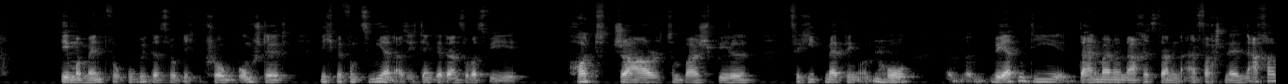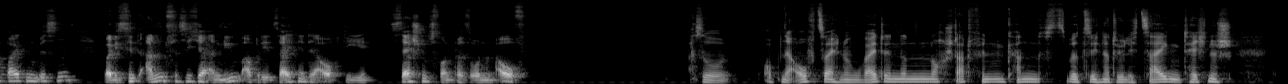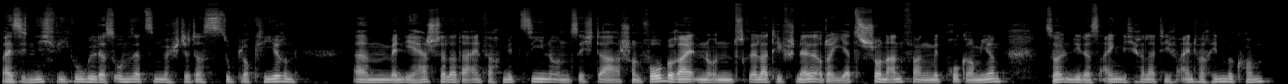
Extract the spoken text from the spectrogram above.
dem Moment, wo Google das wirklich Chrome umstellt, nicht mehr funktionieren. Also ich denke dann sowas wie Hotjar zum Beispiel für Heatmapping und Co. Mhm. Werden die deiner Meinung nach jetzt dann einfach schnell nacharbeiten müssen? Weil die sind an und für sich ja anonym, aber die zeichnen ja auch die Sessions von Personen auf. Also ob eine Aufzeichnung weiterhin dann noch stattfinden kann, das wird sich natürlich zeigen. Technisch weiß ich nicht, wie Google das umsetzen möchte, das zu blockieren. Ähm, wenn die Hersteller da einfach mitziehen und sich da schon vorbereiten und relativ schnell oder jetzt schon anfangen mit Programmieren, sollten die das eigentlich relativ einfach hinbekommen.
